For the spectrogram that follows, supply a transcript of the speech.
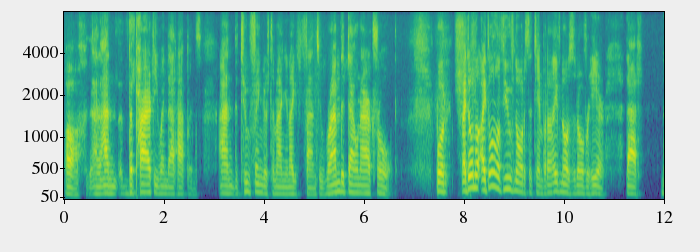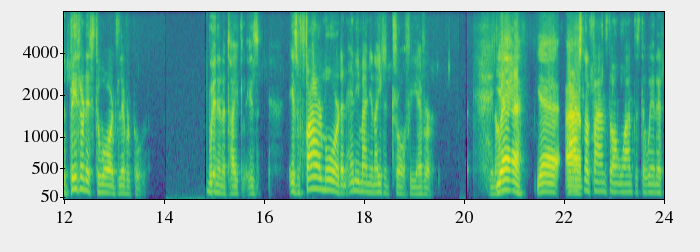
Oh, and, and the party when that happens, and the two fingers to Man United fans who rammed it down our throat. But I don't know. I don't know if you've noticed it, Tim, but I've noticed it over here that the bitterness towards Liverpool winning a title is is far more than any Man United trophy ever. You know? Yeah, yeah. Um, Arsenal fans don't want us to win it.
